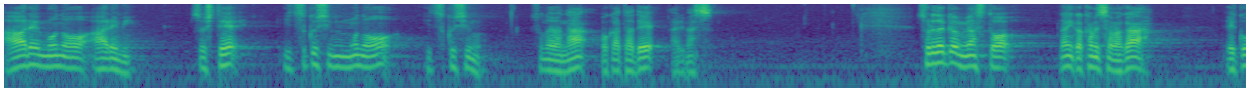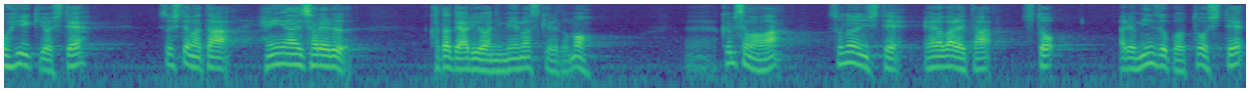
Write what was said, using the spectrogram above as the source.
憐れむ者を憐れみそして慈しむ者を慈しむそのようなお方であります。それだけを見ますと何か神様がエコひいきをしてそしてまた偏愛される方であるように見えますけれども神様はそのようにして選ばれた人あるいは民族を通して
